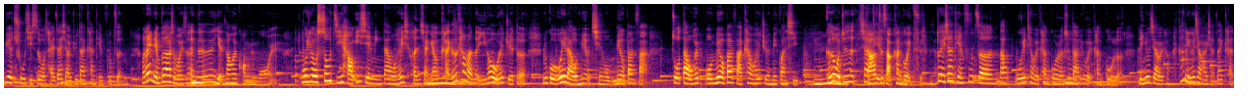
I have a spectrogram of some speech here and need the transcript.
月初其实我才在小巨蛋看田馥甄，我那一年不知道为什么一直哎，很真的是演唱会狂魔哎。我有收集好一些名单，我会很想要看。嗯可是看完了以后，我会觉得，如果未来我没有钱，我没有办法做到，我会我没有办法看，我会觉得没关系。嗯可是我就是想要至少看过一次。对，像田馥甄，那五月天我也看过了，苏打绿我也看过了，林宥嘉我也看，可是林宥嘉我还想再看。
